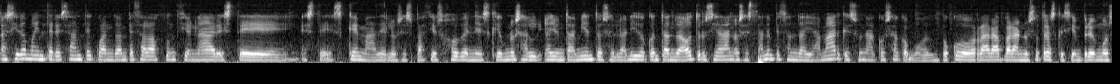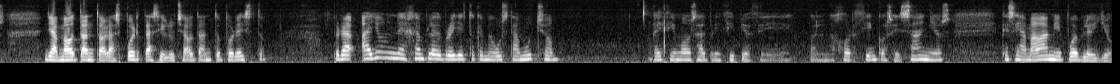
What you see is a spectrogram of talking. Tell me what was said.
Ha sido muy interesante cuando ha empezado a funcionar este, este esquema de los espacios jóvenes, que unos ayuntamientos se lo han ido contando a otros y ahora nos están empezando a llamar, que es una cosa como un poco rara para nosotras que siempre hemos llamado tanto a las puertas y luchado tanto por esto. Pero hay un ejemplo de proyecto que me gusta mucho, que hicimos al principio, hace a lo mejor cinco o seis años, que se llamaba Mi pueblo y yo.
